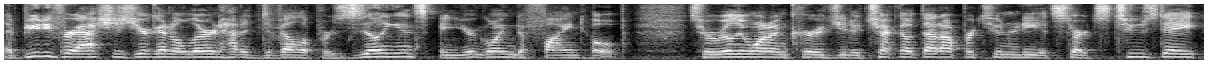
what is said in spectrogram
At Beauty for Ashes, you're going to learn how to develop resilience and you're going to find hope. So, we really want to encourage you to check out that opportunity. It starts Tuesday,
